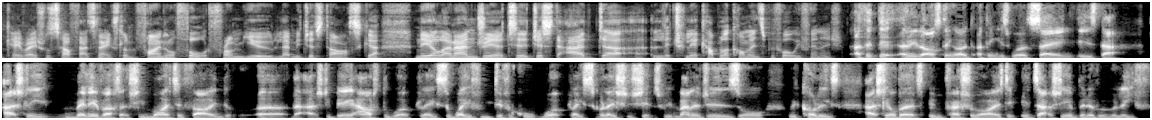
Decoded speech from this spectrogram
Okay, Rachel Suff, that's an excellent final thought from you. Let me just ask uh, Neil and Andrea to just add uh, literally a couple of comments before we finish. I think the only last thing I, I think is worth saying is that actually many of us actually might have found uh, that actually being out of the workplace away from difficult workplace relationships with managers or with colleagues actually although it's been pressurized it, it's actually a bit of a relief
